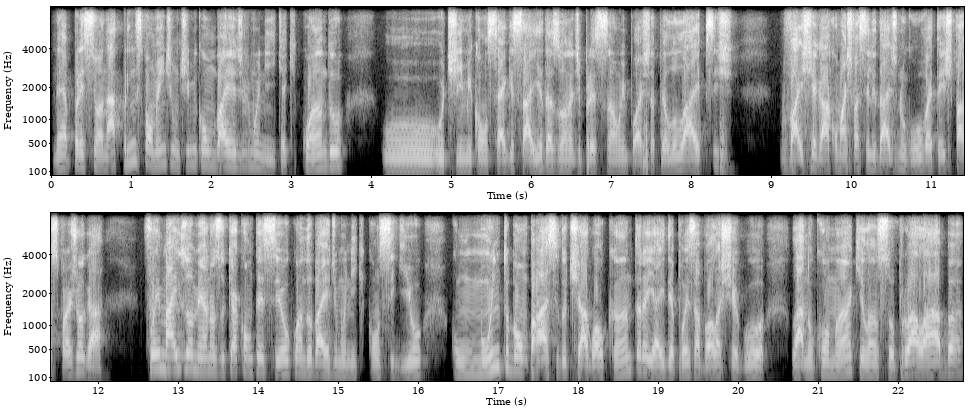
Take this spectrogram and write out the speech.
né, pressionar principalmente um time como o Bayern de Munique? É que quando o, o time consegue sair da zona de pressão imposta pelo Leipzig, vai chegar com mais facilidade no gol, vai ter espaço para jogar foi mais ou menos o que aconteceu quando o Bayern de Munique conseguiu com um muito bom passe do Thiago Alcântara e aí depois a bola chegou lá no Coman que lançou para o Alaba.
